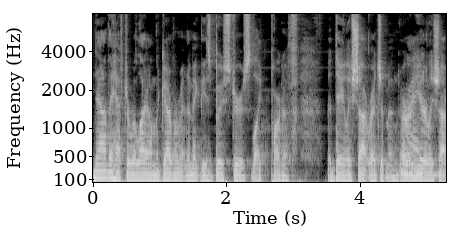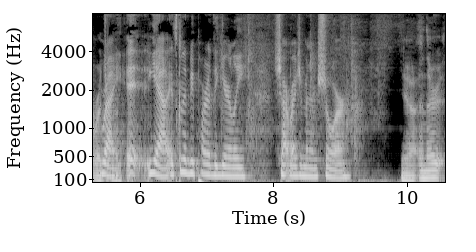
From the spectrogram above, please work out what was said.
Now they have to rely on the government to make these boosters like part of a daily shot regimen or a yearly shot regimen. Right. It, yeah, it's going to be part of the yearly shot regimen, I'm sure. Yeah, and there,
